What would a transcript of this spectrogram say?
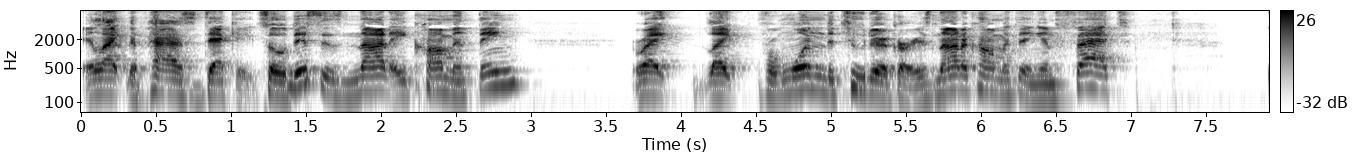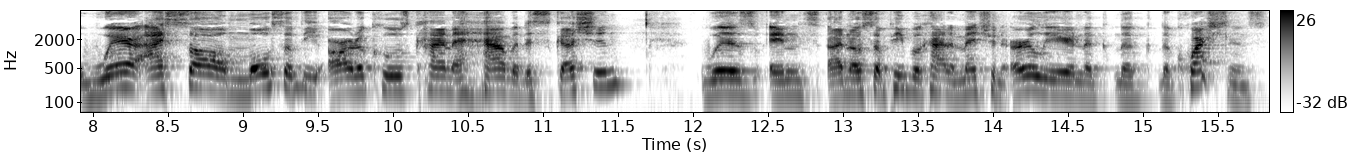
in like the past decade. So this is not a common thing right? Like from one to two to occur. It's not a common thing. In fact, where I saw most of the articles kind of have a discussion was, and I know some people kind of mentioned earlier in the, the, the questions,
